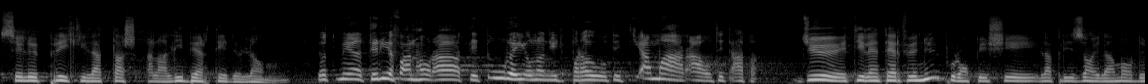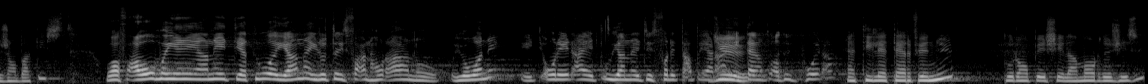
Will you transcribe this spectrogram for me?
c'est le prix qu'il attache à la liberté de l'homme. Dieu est-il intervenu pour empêcher la prison et la mort de Jean-Baptiste? E e Dieu. Est-il intervenu pour empêcher la mort de Jésus.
